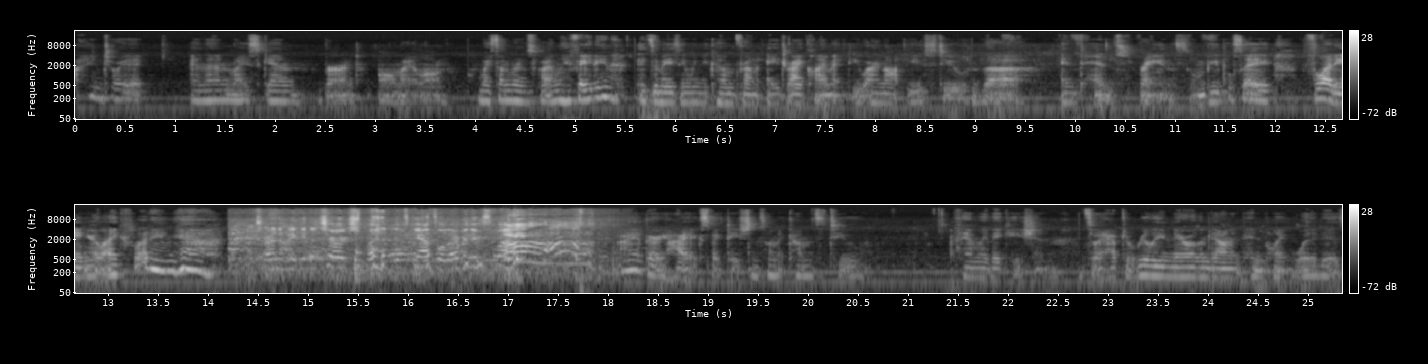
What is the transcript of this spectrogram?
I enjoyed it. And then my skin burned all night long. My sunburn's finally fading. It's amazing when you come from a dry climate. You are not used to the intense rains. When people say flooding, you're like, flooding, yeah. trying to make it to church, but it's canceled. Everything's flooded. I have very high expectations when it comes to a family vacation. So I have to really narrow them down and pinpoint what it is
